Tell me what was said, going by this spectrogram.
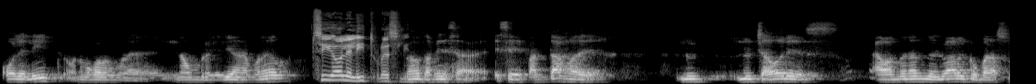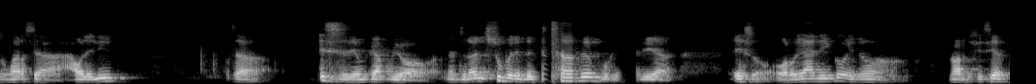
All Elite, o no me acuerdo cómo era el nombre que le iban a poner, Sí, All Elite Wrestling. ¿no? También ese fantasma de luchadores abandonando el barco para sumarse a, All Elite. O sea, ese sería un cambio natural súper interesante porque sería eso, orgánico y no, no artificial.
